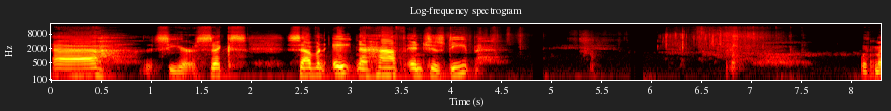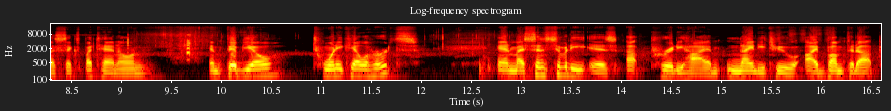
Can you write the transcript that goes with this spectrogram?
uh, let's see here, six, seven, eight and a half inches deep with my six by ten on. Anfibio 20 kilohertz. And my sensitivity is up pretty high, 92. I bumped it up.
